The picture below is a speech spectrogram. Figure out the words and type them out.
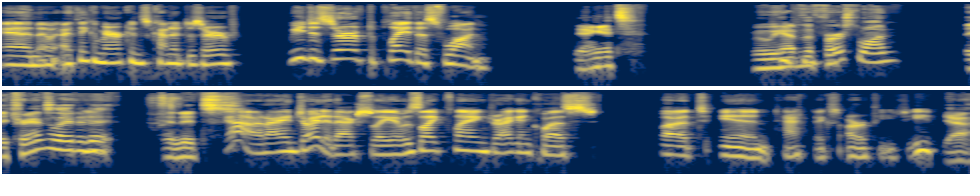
and I think Americans kind of deserve. We deserve to play this one. Dang it. I mean, we have the first one. They translated Yeah. it, and it's Yeah, and I enjoyed it actually. It was like playing Dragon Quest, but in tactics RPG. Yeah.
